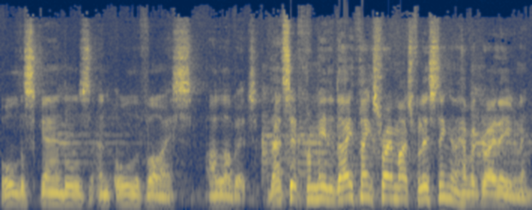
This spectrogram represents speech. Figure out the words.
All the scandals and all the vice. I love it. That's it from me today. Thanks very much for listening and have a great evening.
